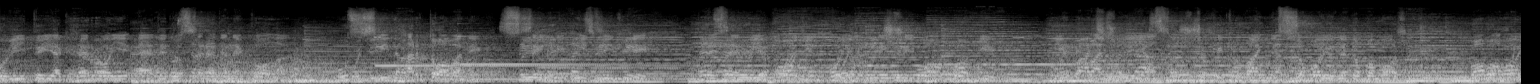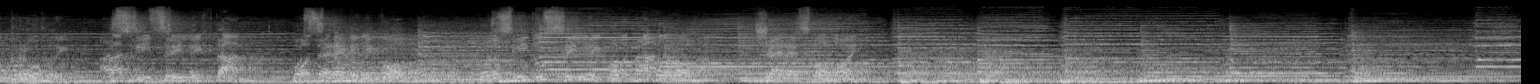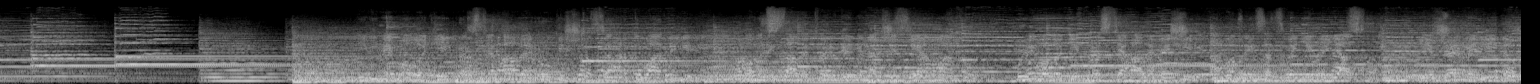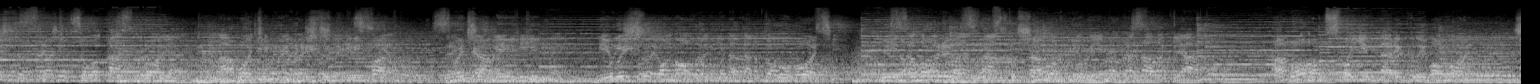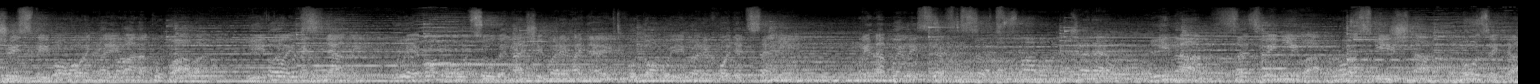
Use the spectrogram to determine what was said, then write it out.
Увійти, як герої Еди до середини кола, у світ гартованих, сильних і дзвінких, де царює Один, войовничий Бог богів. І бачили ясно, що хитрування з собою не допоможе, бо вогонь круглий, а світ сильних там, посередині кола. До світу сильних одна дорога через вогонь. Простягали руки, щоб загартувати їх, а вони стали твердими, наче з діаманту. Ми молоді простягали мечі, а вони задзвеніли ясно. І вже ми віддали, що значить золота зброя. А потім ми перейшли крізь варту з мечами і кіньми. І вийшли оновлені на тамтому боці. І заговорила з нас душа вогню і проказала клятву. А Богом своїм нарекли вогонь, чистий вогонь на Івана Купала, і той весняний, у якому гуцули наші переганяють худобу і переходять самі. Ми напилися зі святославових джерел, і нам задзвеніла розкішна музика.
